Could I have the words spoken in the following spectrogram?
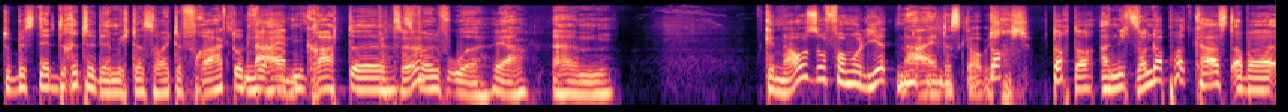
Du bist der Dritte, der mich das heute fragt und wir Nein. haben gerade äh, Bitte? 12 Uhr. Ja. Ähm, Genau so formuliert? Nein, das glaube ich doch, nicht. doch, doch. Ah, nicht Sonderpodcast, aber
